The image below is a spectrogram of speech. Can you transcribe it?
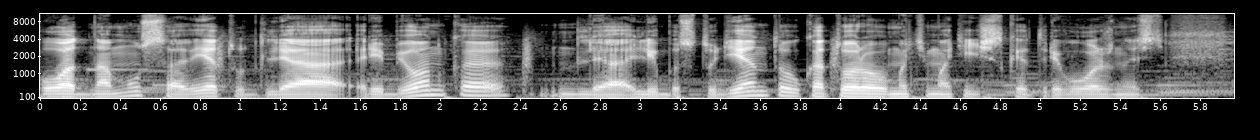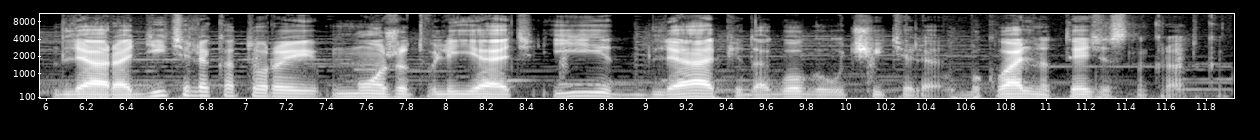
по одному совету для ребенка, для либо студента, у которого математическая тревожность, для родителя, который может влиять, и для педагога-учителя. Буквально тезисно кратко.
